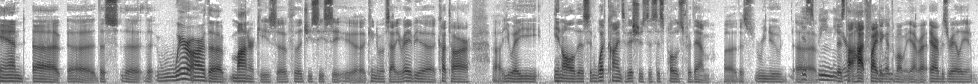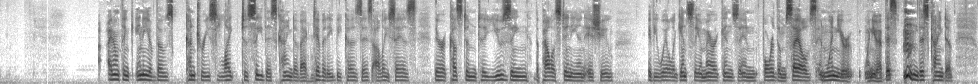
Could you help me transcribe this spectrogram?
And uh, uh the, the, where are the monarchies of the GCC, uh, Kingdom of Saudi Arabia, Qatar, UAE, uh, in all of this? And what kinds of issues does this pose for them? this renewed, this being the this hot fighting at the moment, yeah, right, Arab Israeli and I don't think any of those countries like to see this kind of mm-hmm. activity mm-hmm. because, as Ali says, they're accustomed to using the Palestinian issue, if you will, against the Americans and for themselves. And when you're when you have this this kind of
